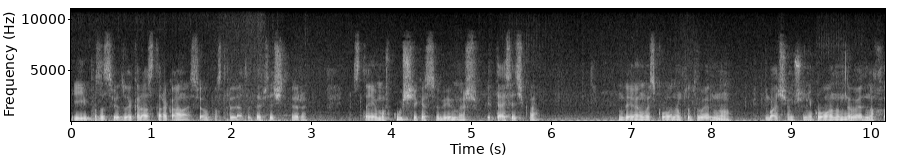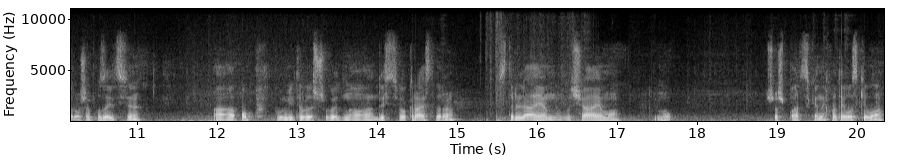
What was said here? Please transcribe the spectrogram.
І по засвіту якраз таракана всього постріляти Т-54. Стаємо в кущики собі, ми ж підтесячка. Дивимось, кого нам тут видно. Бачимо, що нікого нам не видно, хороша позиція. А, оп, помітили, що видно десь цього Крайслера. Стріляємо, не влучаємо. Ну. Що ж, пацки, не хватило скіла.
